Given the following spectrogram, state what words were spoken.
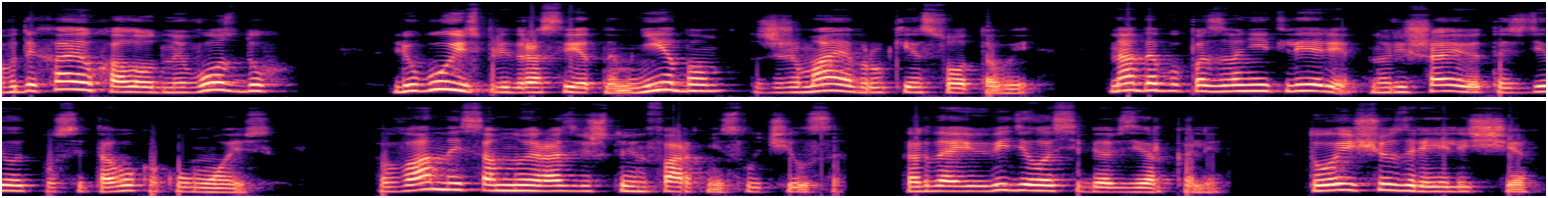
Вдыхаю холодный воздух, любуюсь предрассветным небом, сжимая в руке сотовый. Надо бы позвонить Лере, но решаю это сделать после того, как умоюсь. В ванной со мной разве что инфаркт не случился, когда я увидела себя в зеркале. То еще зрелище.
